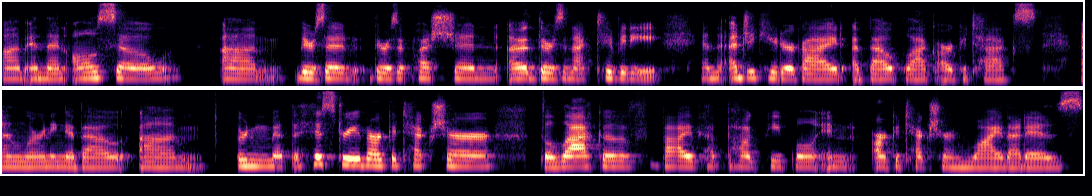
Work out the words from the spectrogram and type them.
um, and then also um, there's a there's a question, uh, there's an activity in the educator guide about Black architects and learning about um, learning about the history of architecture, the lack of BIPOC people in architecture and why that is.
